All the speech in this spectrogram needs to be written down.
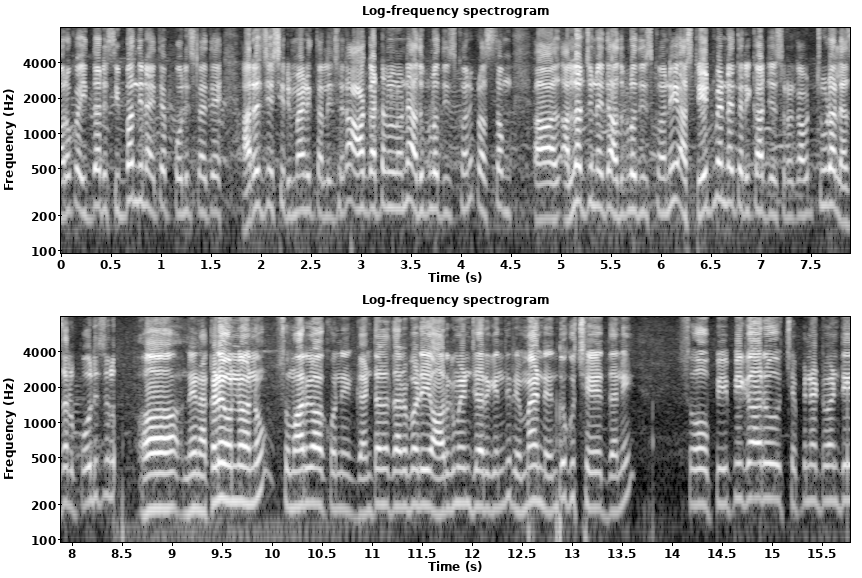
మరొక ఇద్దరు సిబ్బందిని అయితే పోలీసులు అయితే అరెస్ట్ చేసి రిమాండ్కి తరలించారు. ఆ ఘటనలోనే అదుపులో తీసుకొని ప్రస్తుతం అల్లర్జున్ అయితే అదుపులో తీసుకొని ఆ స్టేట్మెంట్ అయితే రికార్డ్ చేస్తున్నారు కాబట్టి చూడాలి అసలు పోలీసులు నేను అక్కడే ఉన్నాను. సుమారుగా కొన్ని గంటల తరబడి ఆర్గ్యుమెంట్ జరిగింది. రిమాండ్ ఎందుకు చేయొద్దని. సో పీపీ గారు చెప్పినటువంటి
